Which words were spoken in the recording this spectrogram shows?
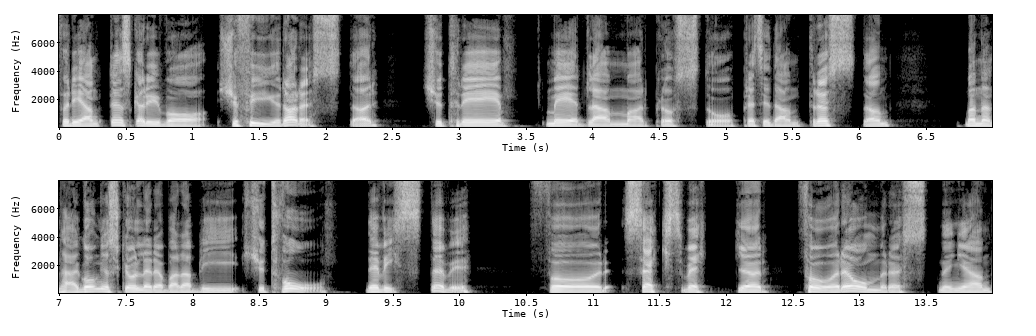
För egentligen ska det ju vara 24 röster, 23 medlemmar plus då presidentrösten. Men den här gången skulle det bara bli 22. Det visste vi. För sex veckor före omröstningen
